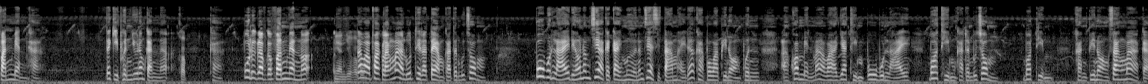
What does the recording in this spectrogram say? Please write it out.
ฝันแม่นค่ะแต่กี้เพิ่นอยู่น้ำกันนะครับค่ะ ปูลึกลับกับฝันแม่นเนาะแม่นอยู่ครับแต่ว่าผมพักหลังมารุดทีละแต้มค่ะท่านผู้ชมปูบุญหลายเดี๋ยวน้ำเชี่ยไก่ๆมือน้ำเชี่ยสิตามให้เด้อค่ะเพราะว่าพี่น้องเพิ่นอ่า คอมเมนต์มาว่าอย่าถิ่มปูบุญหลายบ่ถิ่มค่ะท่านผู้ชมบ่ถิ่มขันพี่น้องสร้างมากกะ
